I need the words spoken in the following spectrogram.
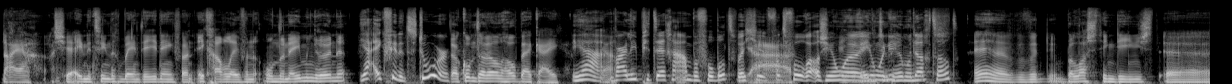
nou ja, als je 21 bent en je denkt van ik ga wel even een onderneming runnen. Ja, ik vind het stoer. Dan komt er wel een hoop bij kijken. Ja, Ja. waar liep je tegenaan bijvoorbeeld? Wat je van tevoren als jonge jongen niet bedacht had? We- belastingdienst, eh,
